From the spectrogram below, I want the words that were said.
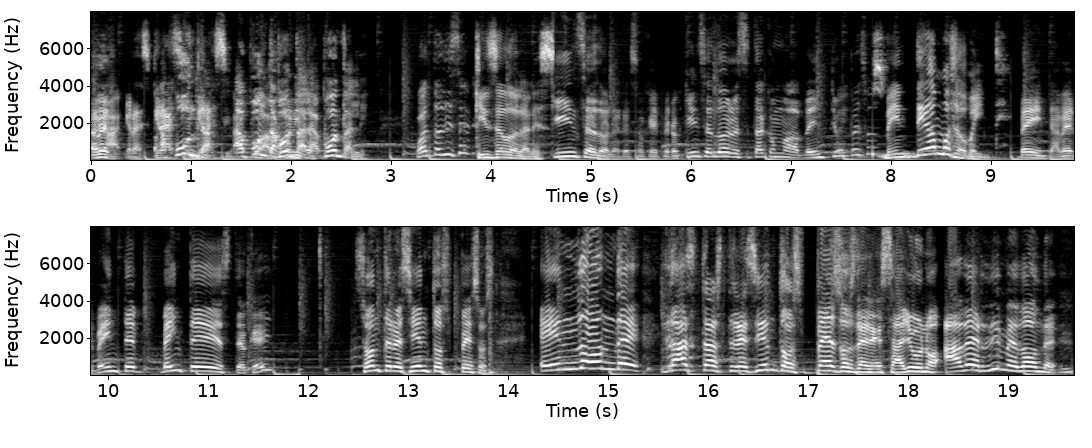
a ver. Ah, gracias, gracias. Apunta, gracias. apunta, apúntale, apúntale. ¿Cuánto dice? 15 dólares. 15 dólares, ok, pero 15 dólares está como a 21 pesos. Digámoslo 20. 20, a ver, 20, 20, este, ok. Son 300 pesos. ¿En dónde gastas 300 pesos de desayuno? A ver, dime dónde.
